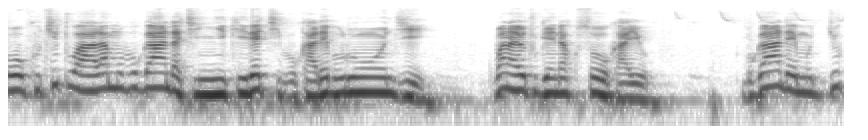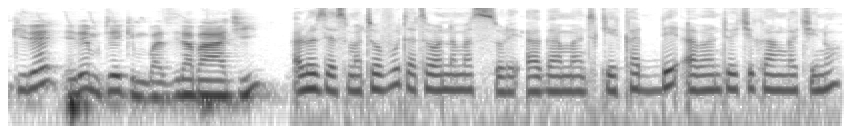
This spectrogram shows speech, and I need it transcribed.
okukitwala mu buganda kinyikire kibukale bulungi. Kuba nayo tugenda kusookayo. Buganda emujjukire era emuteeke mu bazira baaki alosias matovu tata wa namasole agamba nti kekadde abantu ekikanga kino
